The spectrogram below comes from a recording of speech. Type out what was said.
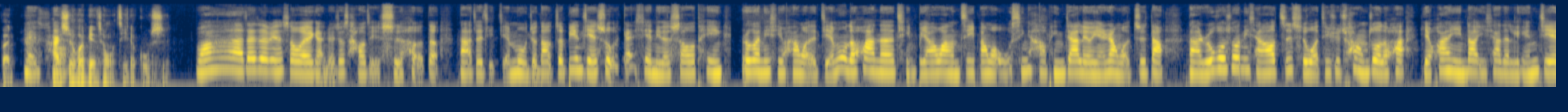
分，没错，还是会变成我自己的故事。哇，在这边收尾感觉就超级适合的。那这期节目就到这边结束，感谢你的收听。如果你喜欢我的节目的话呢，请不要忘记帮我五星好评加留言，让我知道。那如果说你想要支持我继续创作的话，也欢迎到以下的链接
